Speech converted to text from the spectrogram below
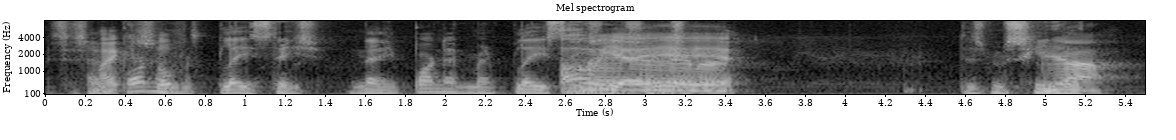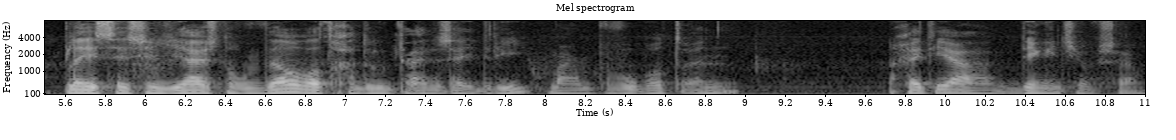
Ze zijn Microsoft? partner met PlayStation. Nee, partner met PlayStation. Oh ja, ja, ja. ja. Dus misschien dat Ja, PlayStation juist nog wel wat gaat doen tijdens E3. Maar bijvoorbeeld een GTA-dingetje of zo.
